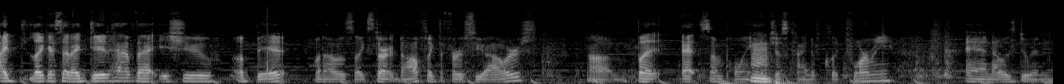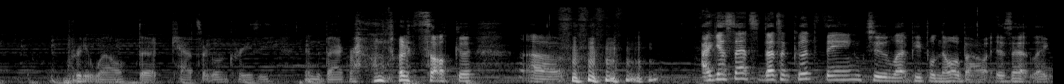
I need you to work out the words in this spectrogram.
I like I said, I did have that issue a bit when I was like starting off, like the first few hours. Um, but at some point, Hmm. it just kind of clicked for me, and I was doing pretty well. The cats are going crazy in the background, but it's all good. Uh, I guess that's that's a good thing to let people know about. Is that like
